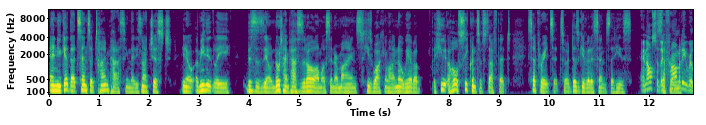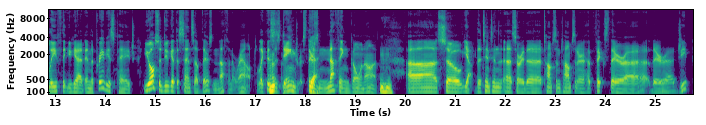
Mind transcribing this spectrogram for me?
and you get that sense of time passing. That he's not just you know immediately. This is you know no time passes at all. Almost in our minds, he's walking along. No, we have a a, hu- a whole sequence of stuff that separates it. So it does give it a sense that he's And also the Suffering. comedy relief that you get in the previous page, you also do get the sense of there's nothing around. Like this is dangerous. There's Yeah. nothing going on. Uh, so yeah, the Tintin, uh, sorry, the Thompson Thompson have fixed their uh, their uh, Jeep,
